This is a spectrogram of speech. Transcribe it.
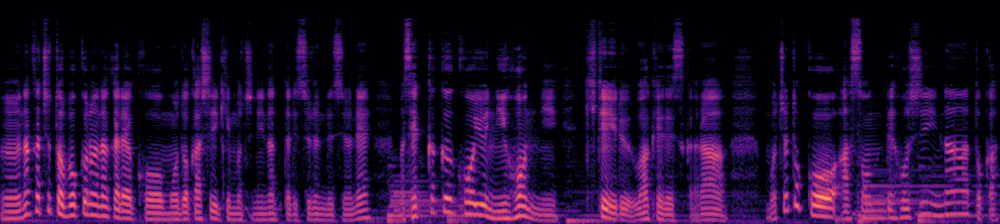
うん、なんかちょっと僕の中ではこう、もどかしい気持ちになったりするんですよね。まあ、せっかくこういう日本に来ているわけですから、もうちょっとこう、遊んでほしいなとか、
